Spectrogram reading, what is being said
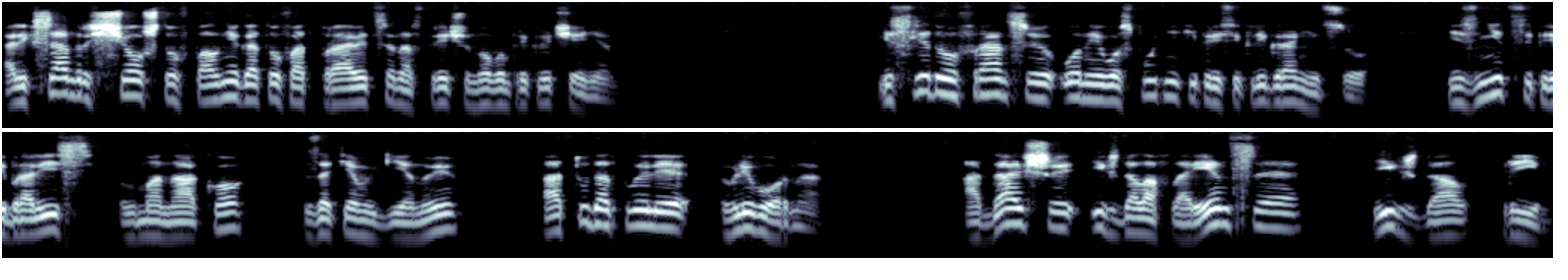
Александр счел, что вполне готов отправиться навстречу новым приключениям. Исследовав Францию, он и его спутники пересекли границу. Из Ниццы перебрались в Монако, затем в Геную, а оттуда отплыли в Ливорно а дальше их ждала Флоренция, их ждал Рим.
